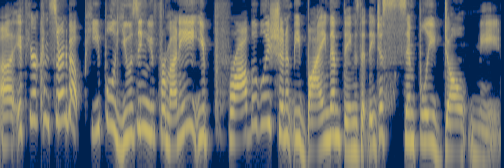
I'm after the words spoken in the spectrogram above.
Uh, if you're concerned about people using you for money, you probably shouldn't be buying them things that they just simply don't need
